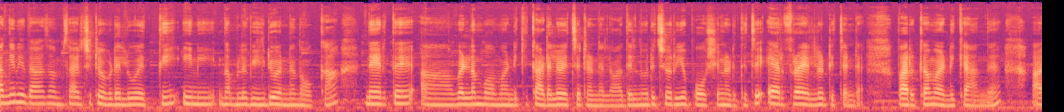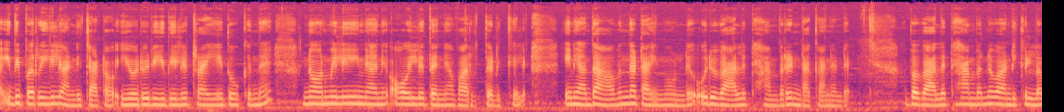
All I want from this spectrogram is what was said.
അങ്ങനെ ഇതാ സംസാരിച്ചിട്ട് എവിടെയല്ലോ എത്തി. ഇനി നമ്മൾ വീഡിയോ തന്നെ നോക്കാം. നേരത്തെ വെള്ളം പോകാൻ വേണ്ടിക്ക് കടൽ വെച്ചിട്ടുണ്ടല്ലോ. അതിൽ നിന്നൊരു ചെറിയ പോർഷൻ എടുത്തിട്ട് എയർ ഫ്രയറിൽ ഇട്ടിട്ടുണ്ട്. വറുക്കാൻ വേണ്ടിക്കാന്ന്. ഇതിപ്പോൾ റീൽ കണ്ടിട്ടാട്ടോ ഈ ഒരു രീതിയിൽ ട്രൈ ചെയ്ത് നോക്കുന്നത് നോർമലി ഞാൻ ഓയിലിൽ തന്നെയാണ് വറുത്തെടുക്കൽ ഇനി അതാവുന്ന ടൈമുണ്ട് ഒരു വാലറ്റ് ഹാമ്പർ ഉണ്ടാക്കാനുണ്ട്. അപ്പോൾ വാലറ്റ് ഹാമ്പറിന് വേണ്ടിയിട്ടുള്ള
